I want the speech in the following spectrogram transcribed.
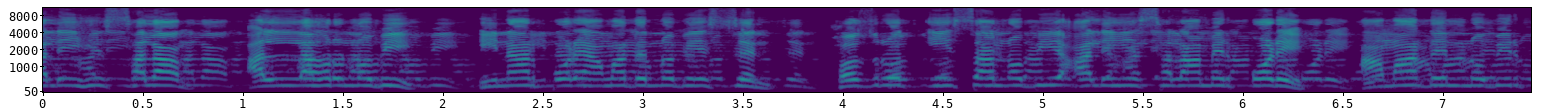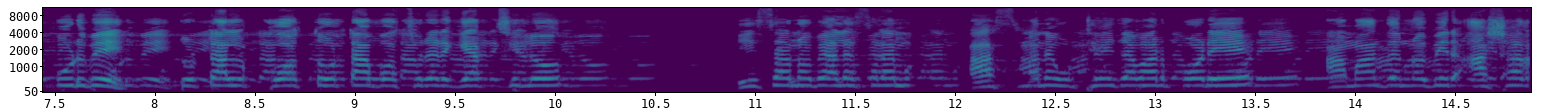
আলাইহিস সালাম, আল্লাহর নবী, ইনার পরে আমাদের নবী এসেছেন। হজরত ঈসা নবী আলাইহিস সালামের পরে আমাদের নবীর পূর্বে টোটাল কতটা বছরের গ্যাপ ছিল? ঈসা নবী আলাইহিস সালাম আসমানে উঠে যাওয়ার পরে আমাদের নবীর আসার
